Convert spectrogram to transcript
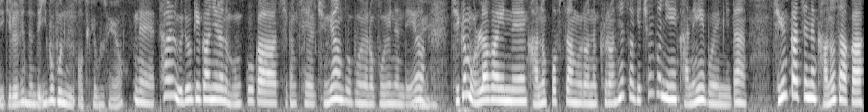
얘기를 했는데 이 부분 어떻게 보세요? 네, 탈의료기관이라는 문구가 지금 제일 중요한 부분으로 보이는데요. 네. 지금 올라가 있는 간호법상으로는 그런 해석이 충분히 가능해 보입니다. 지금까지는 간호사가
